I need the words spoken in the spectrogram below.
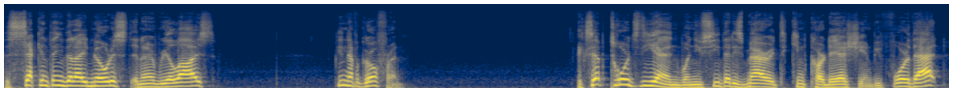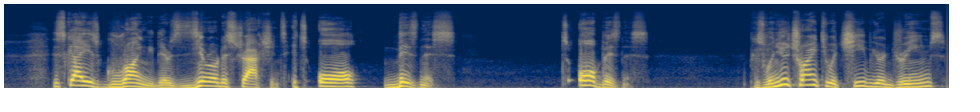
The second thing that I noticed and I realized, he didn't have a girlfriend. Except towards the end when you see that he's married to Kim Kardashian. Before that, this guy is grinding. There's zero distractions. It's all business. It's all business. Because when you're trying to achieve your dreams,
